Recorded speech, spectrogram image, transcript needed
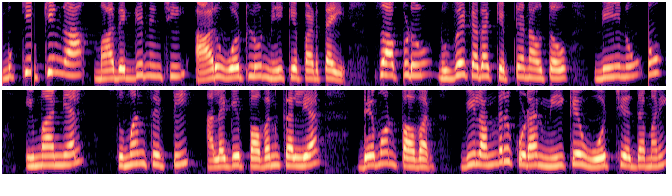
ముఖ్య ముఖ్యంగా మా దగ్గర నుంచి ఆరు ఓట్లు నీకే పడతాయి. సో అప్పుడు నువ్వే కదా కెప్టెన్ అవుతావు. నేను ఇమాన్యల్ సుమన్ శెట్టి అలాగే పవన్ కళ్యాణ్ డెమోన్ పవన్ వీళ్ళందరూ కూడా నీకే ఓట్ చేద్దామని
